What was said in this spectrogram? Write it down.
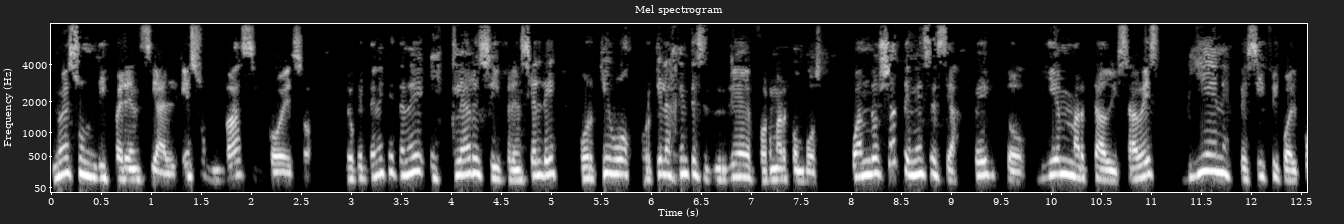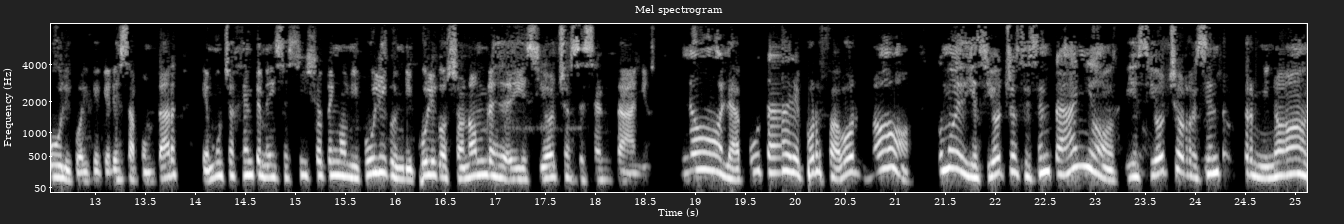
no es un diferencial, es un básico eso. Lo que tenés que tener es claro ese diferencial de por qué vos, por qué la gente se tendría que formar con vos. Cuando ya tenés ese aspecto bien marcado y sabes bien específico al público al que querés apuntar, que mucha gente me dice, sí, yo tengo mi público y mi público son hombres de 18 a 60 años. No, la puta madre, por favor, no. ¿Cómo de 18 a 60 años? 18 recién terminó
